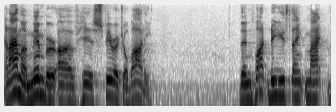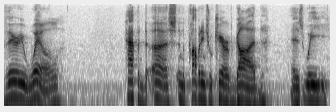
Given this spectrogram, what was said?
and I'm a member of his spiritual body, then what do you think might very well happen to us in the providential care of God as we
